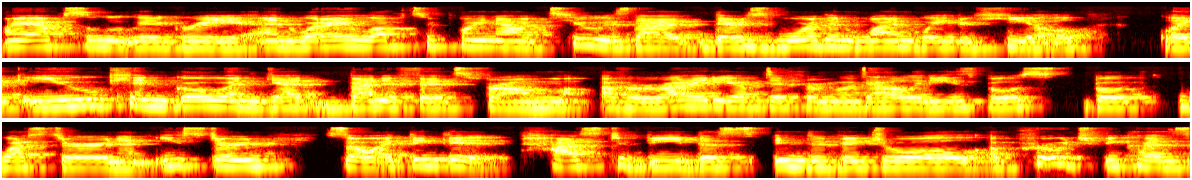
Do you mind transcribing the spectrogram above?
I absolutely agree. And what I love to point out too is that there's more than one way to heal like you can go and get benefits from a variety of different modalities both both western and eastern so i think it has to be this individual approach because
